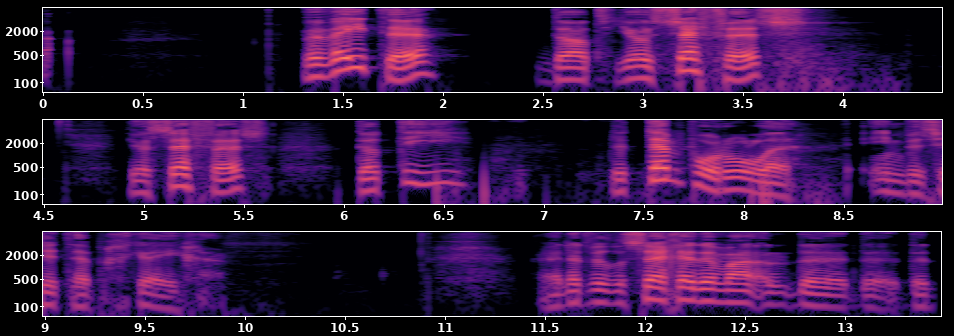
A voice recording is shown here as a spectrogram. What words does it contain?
Nou, we weten dat Josephus, Josephus, dat die de tempelrollen in bezit hebben gekregen. En dat wil dus zeggen, de, de, de, de,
